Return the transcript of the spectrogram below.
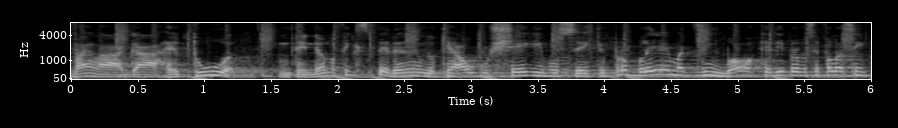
vai lá, agarra, é tua, entendeu? Não fique esperando que algo chegue em você, que o problema desemboque ali pra você falar assim,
